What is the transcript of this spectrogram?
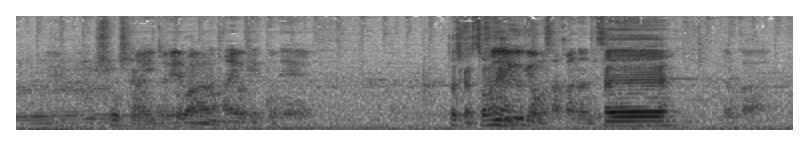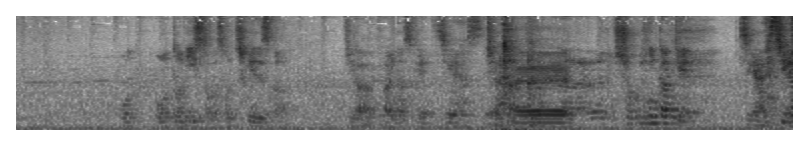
ーん。タイといえばタイは結構ね確かにその辺。業も盛んなんですよ、えなんかオオートリースとかそっち系ですか？違うファイナンス系。違いますね。違う、え 食品関係。違います違う。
